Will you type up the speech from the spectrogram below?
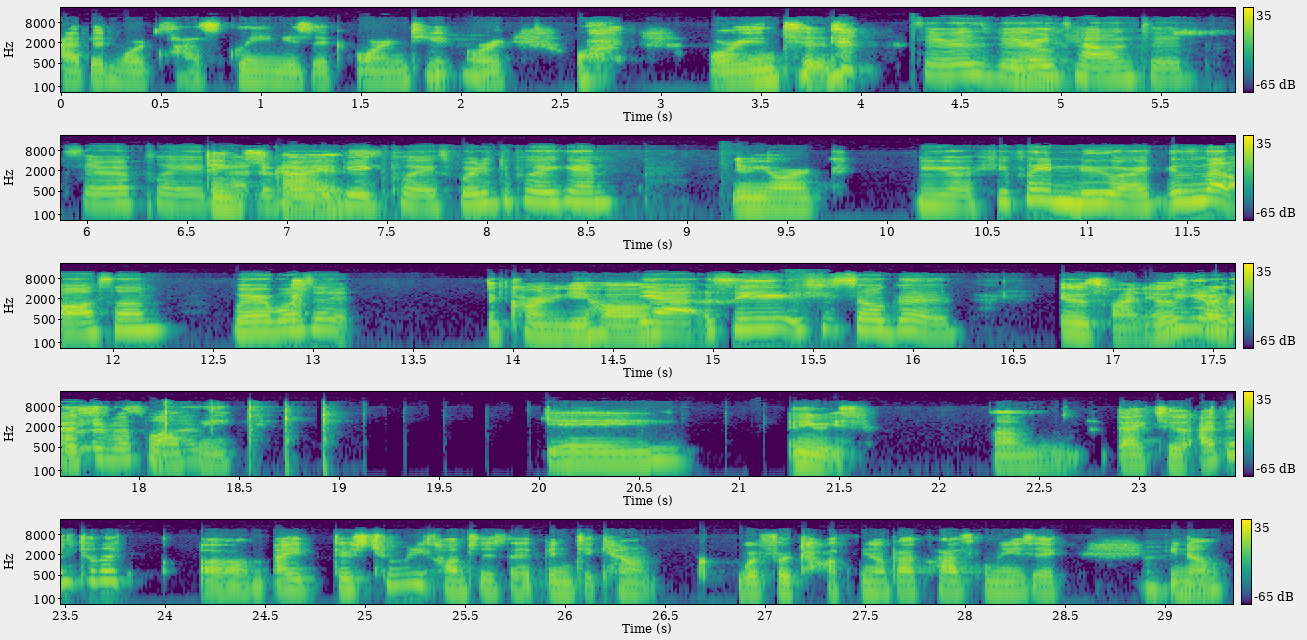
I've been more classically music oriented Mhm. or, or oriented. Sarah's very Yeah. talented. Sarah played Thanks, at a very big place. Where did you play again? New York, New York. She played New York. Isn't that awesome? Where was it? the Carnegie Hall. Yeah. See, she's so good. It was fine. It was We get a part of of small applause. thing. Yay! Anyways, um, back to I've been to like um I there's too many concerts that I've been to count if we're talking about classical music. Mm-hmm. you know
